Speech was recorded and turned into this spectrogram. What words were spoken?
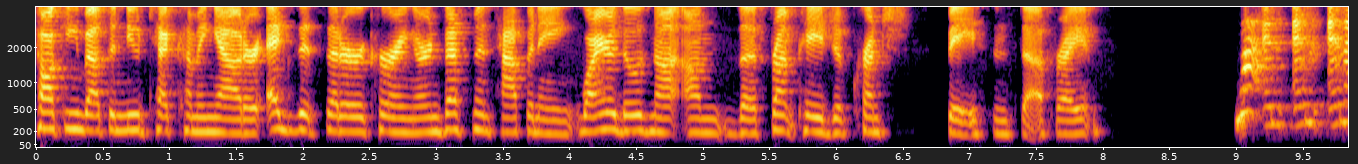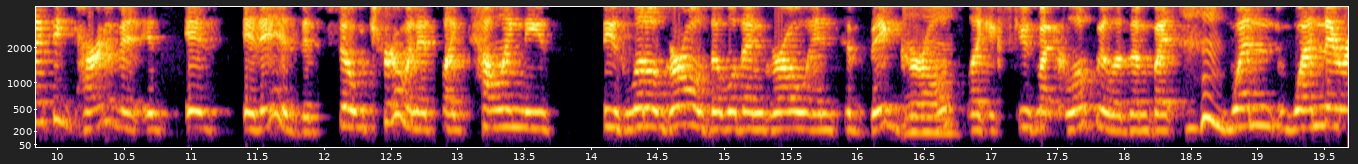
talking about the new tech coming out or exits that are occurring or investments happening. Why are those not on the front page of crunchbase and stuff right? Yeah and and and i think part of it is is it is. It's so true. And it's like telling these these little girls that will then grow into big mm-hmm. girls. Mm-hmm. like excuse my colloquialism but when when they're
